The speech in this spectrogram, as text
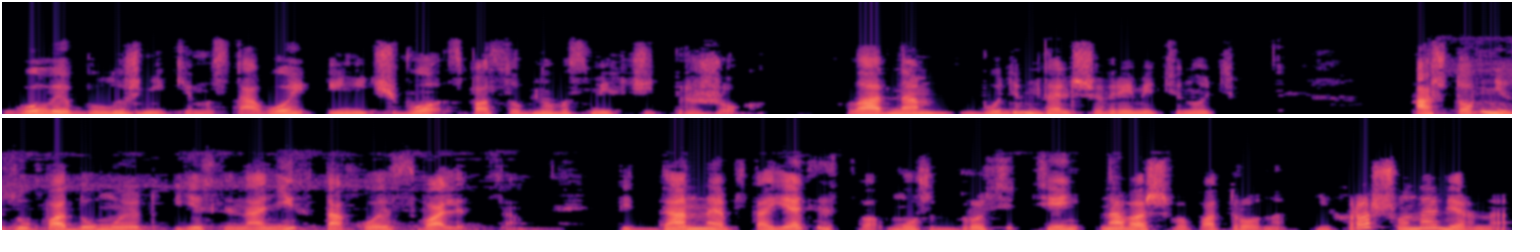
Голые булыжники мостовой и ничего способного смягчить прыжок. Ладно, будем дальше время тянуть. А что внизу подумают, если на них такое свалится? Ведь данное обстоятельство может бросить тень на вашего патрона. Нехорошо, наверное.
